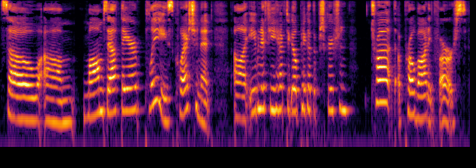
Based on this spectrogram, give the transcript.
So um, moms out there, please question it. Uh, even if you have to go pick up the prescription, try a probiotic first.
